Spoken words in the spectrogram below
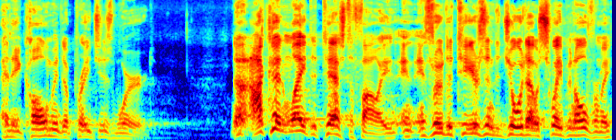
and he called me to preach his word. Now, I couldn't wait to testify. And, and, through the tears and the joy that was sweeping over me,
